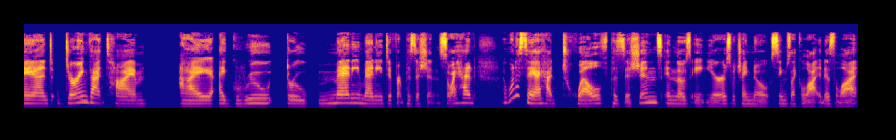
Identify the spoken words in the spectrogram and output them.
And during that time, I, I grew through many, many different positions. So I had, I want to say I had 12 positions in those eight years, which I know seems like a lot. It is a lot.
